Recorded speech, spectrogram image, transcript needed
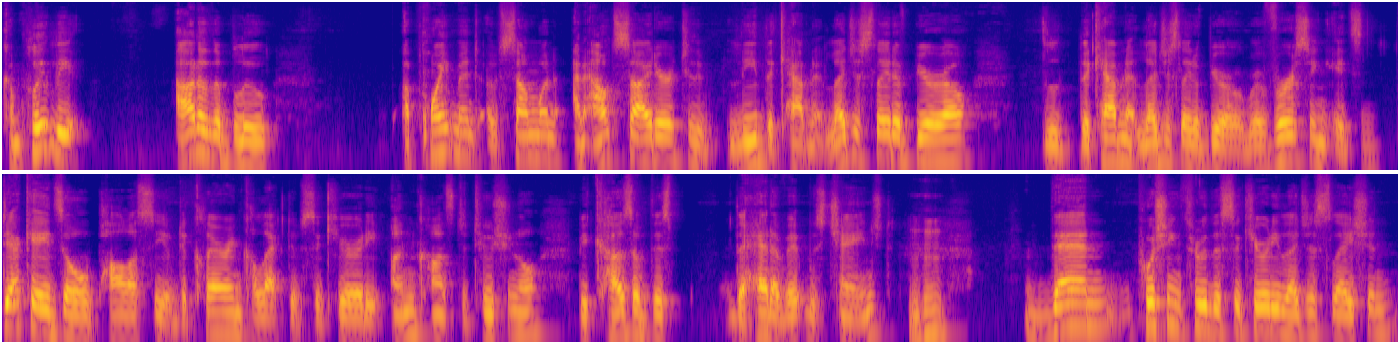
completely out of the blue appointment of someone, an outsider, to lead the Cabinet Legislative Bureau, the Cabinet Legislative Bureau reversing its decades old policy of declaring collective security unconstitutional because of this, the head of it was changed. Mm-hmm. Then pushing through the security legislation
